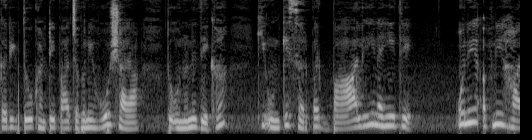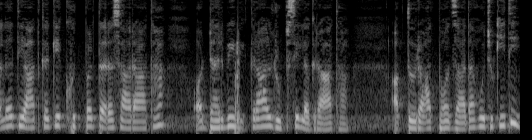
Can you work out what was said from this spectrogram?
करीब दो घंटे बाद जब उन्हें होश आया तो उन्होंने देखा कि उनके सर पर बाल ही नहीं थे। उन्हें अपनी हालत याद करके खुद पर तरस आ रहा था और डर भी विकराल रूप से लग रहा था। अब तो रात बहुत ज़्यादा हो चुकी थी।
